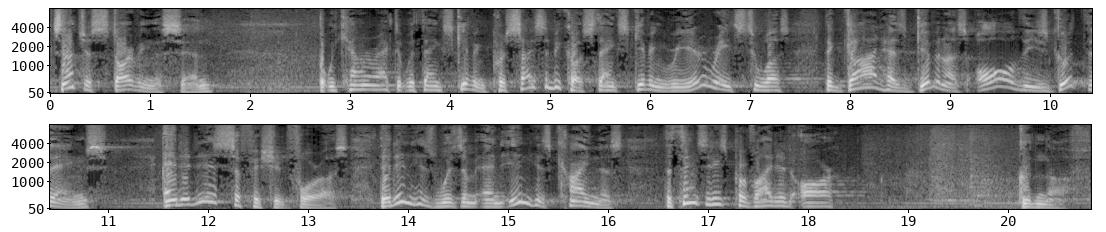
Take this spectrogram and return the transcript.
It's not just starving the sin, but we counteract it with thanksgiving, precisely because thanksgiving reiterates to us that God has given us all these good things, and it is sufficient for us. That in His wisdom and in His kindness, the things that He's provided are good enough.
